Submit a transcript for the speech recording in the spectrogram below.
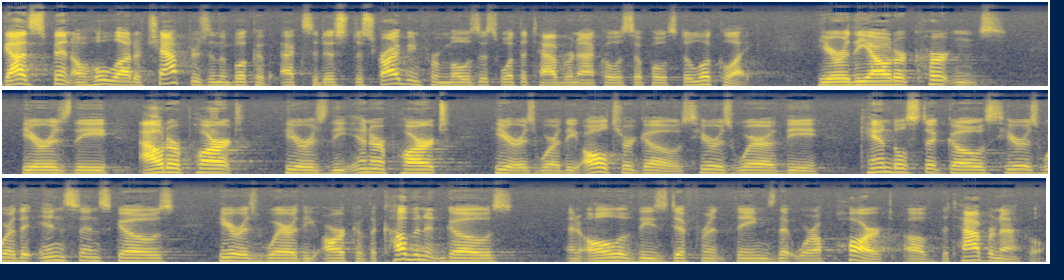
God spent a whole lot of chapters in the book of Exodus describing for Moses what the tabernacle is supposed to look like. Here are the outer curtains. Here is the outer part. Here is the inner part. Here is where the altar goes. Here is where the candlestick goes. Here is where the incense goes. Here is where the Ark of the Covenant goes. And all of these different things that were a part of the tabernacle.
